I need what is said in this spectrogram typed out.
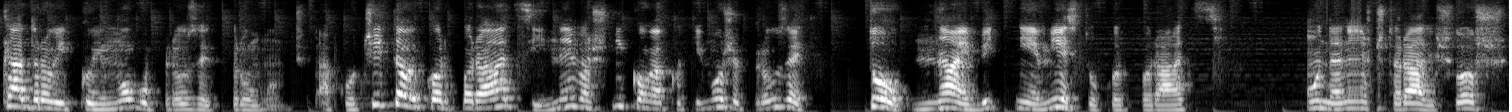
kadrovi koji mogu preuzeti prvu momčad, ako u čitavoj korporaciji nemaš nikoga ko ti može preuzeti to najbitnije mjesto u korporaciji, onda nešto radiš loše.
